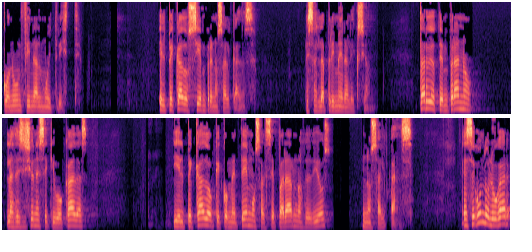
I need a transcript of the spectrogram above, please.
con un final muy triste. El pecado siempre nos alcanza. Esa es la primera lección. Tarde o temprano, las decisiones equivocadas, y el pecado que cometemos al separarnos de Dios nos alcanza. En segundo lugar,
